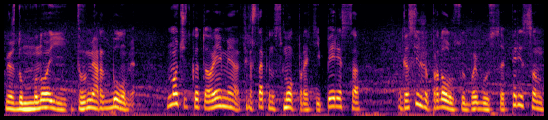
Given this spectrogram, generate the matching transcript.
между мной и двумя Редбулами. Но через какое-то время Ферстаппин смог пройти Переса, Гасли же продолжил свою борьбу с Пересом,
